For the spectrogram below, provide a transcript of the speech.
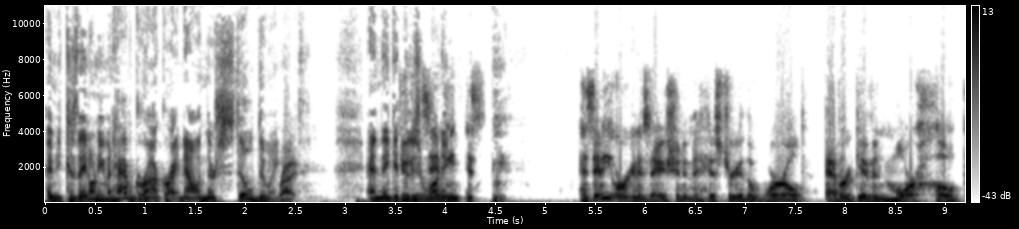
I mean, because they don't even have Gronk right now and they're still doing Right. it. And they get Dude, these running. Any, has, has any organization in the history of the world ever given more hope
